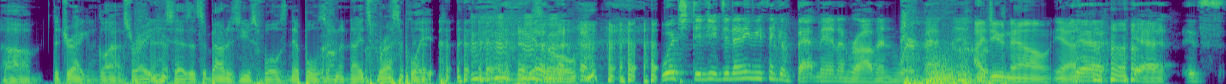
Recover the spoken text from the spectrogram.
um, the dragon glass, right? He says it's about as useful as nipples on a knight's breastplate. so Which did you did any of you think of Batman and Robin where Batman I do now. Yeah. Yeah, yeah. It's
